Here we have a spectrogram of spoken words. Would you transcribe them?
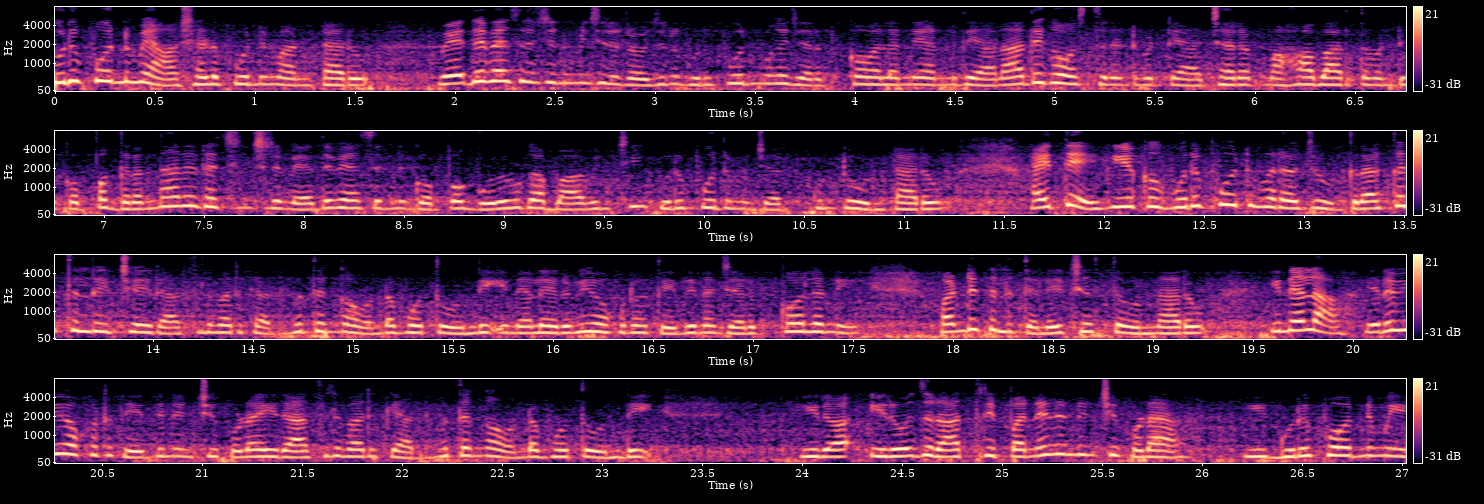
గురు పూర్ణిమ ఆషాఢ పూర్ణిమ అంటారు. వేదవ్యాసులు జన్మించిన రోజును గురు పూర్ణిమగా జరుపుకోవాలని అన్నది అనాదిగా వస్తున్నటువంటి ఆచారం. మహాభారతం వంటి గొప్ప గ్రంథాన్ని రచించిన వేదవ్యాసుడిని గొప్ప గురువుగా భావించి గురు పూర్ణిమ జరుపుకుంటూ ఉంటారు. అయితే ఈ యొక్క గురు పూర్ణిమ రోజు గ్రహగతులు ఇచ్చే ఈ రాశుల వారికి అద్భుతంగా ఉండబోతూ ఉంది ఈ నెల ఇరవై ఒకటో తేదీన జరుపుకోవాలని పండితులు తెలియజేస్తూ ఉన్నారు. ఈ నెల ఇరవై ఒకటో తేదీ నుంచి కూడా ఈ రాశుల వారికి అద్భుతంగా ఉండబోతూ ఉంది ఈ రా ఈరోజు రాత్రి పన్నెండు నుంచి కూడా ఈ గురు పౌర్ణమి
